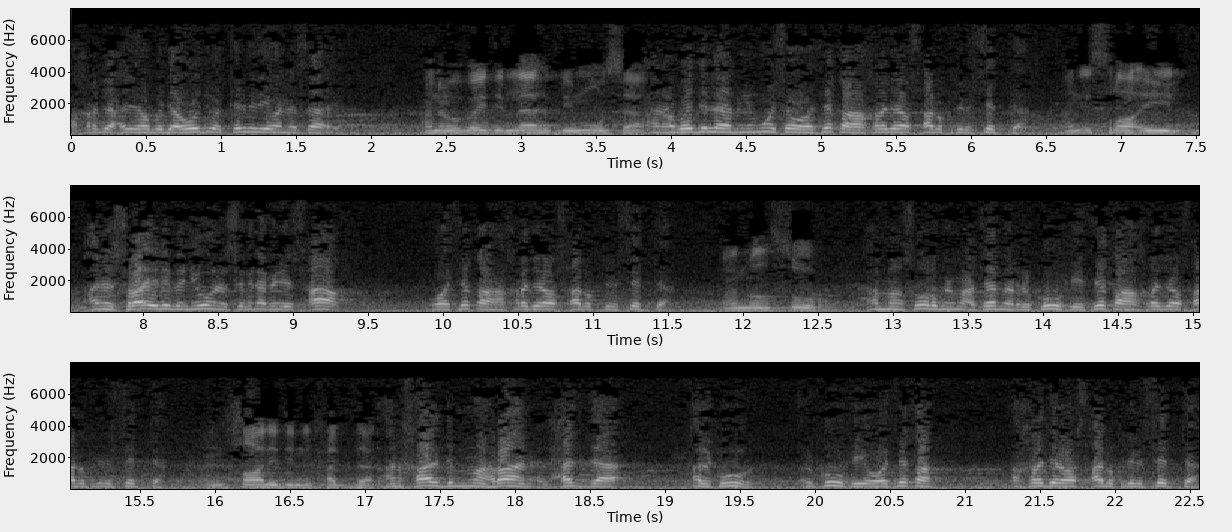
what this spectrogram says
أخرج حديثه أبو داود والترمذي والنسائي. عن عبيد الله بن موسى. عن عبيد الله بن موسى وهو ثقة. أخرج أصحاب الكتب الستة. عن إسرائيل. عن إسرائيل بن يونس بن أبي إسحاق وهو ثقة. أخرج أصحاب الكتب الستة. عن منصور. عن منصور بن معتمر الكوفي ثقة. أخرج أصحاب الكتب الستة. عن خالد الحذاء. عن خالد بن مهران الحذاء الكوفي الكوفي وهو ثقة. أخرج له أصحاب الكتب الستة.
